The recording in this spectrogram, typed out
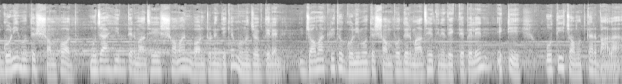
গণিমতের সম্পদ মুজাহিদদের মাঝে সমান বন্টনের দিকে মনোযোগ দিলেন। জমাকৃত গণিমতের সম্পদের মাঝে তিনি দেখতে পেলেন একটি অতি চমৎকার বালা।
